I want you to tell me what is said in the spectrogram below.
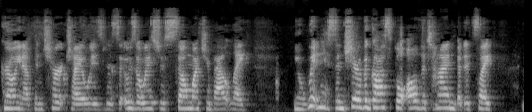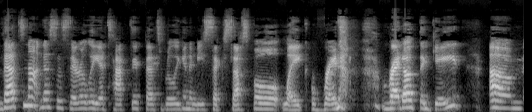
growing up in church i always was it was always just so much about like you know witness and share the gospel all the time but it's like that's not necessarily a tactic that's really going to be successful like right right out the gate um,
